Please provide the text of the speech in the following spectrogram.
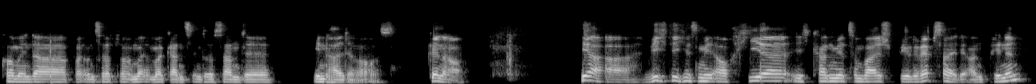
kommen da bei unserer Firma immer ganz interessante Inhalte raus. Genau. Ja, wichtig ist mir auch hier, ich kann mir zum Beispiel eine Webseite anpinnen.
